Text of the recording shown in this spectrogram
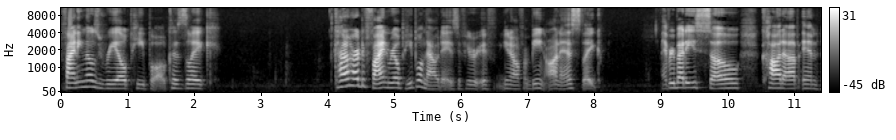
finding those real people. Cause, like, it's kind of hard to find real people nowadays. If you're, if, you know, if I'm being honest, like, Everybody's so caught up in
